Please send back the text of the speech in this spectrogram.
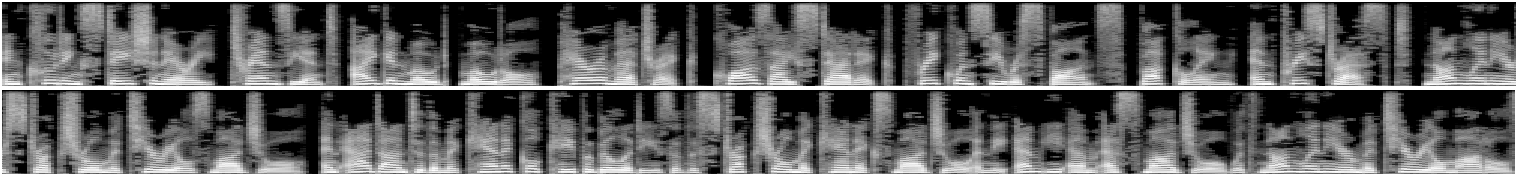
including stationary, transient, eigenmode, modal, parametric, quasi-static, frequency response, buckling, and prestressed. Nonlinear structural materials module, an add-on to the mechanical capabilities of the structural mechanics module and the MEMS module with nonlinear material models,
